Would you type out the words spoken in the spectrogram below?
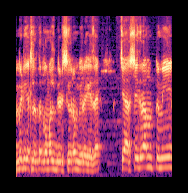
मीठ घेतलं तर तुम्हाला दीडशे ग्राम युरिया घ्यायचा आहे. चारशे ग्राम तुम्ही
